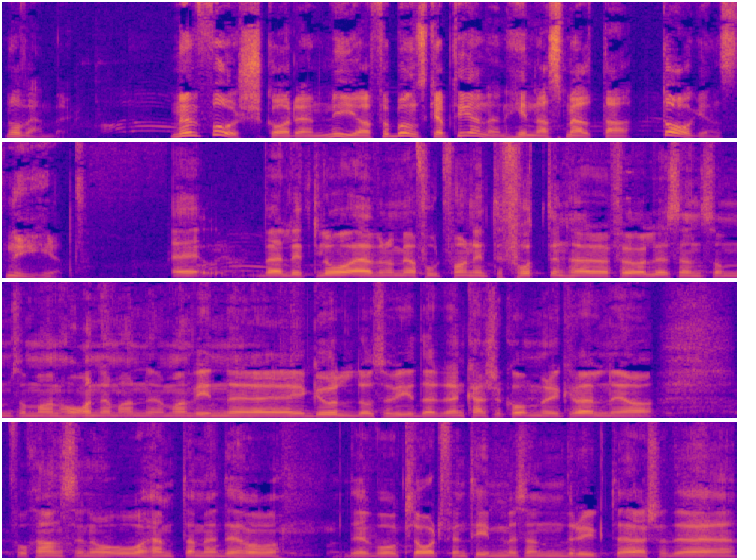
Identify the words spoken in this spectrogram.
november. Men först ska den nya förbundskaptenen hinna smälta dagens nyhet. Jag är väldigt glad, även om jag fortfarande inte fått den här förelsen som, som man har när man, när man vinner eh, guld och så vidare. Den kanske kommer ikväll när jag får chansen att, att hämta mig. Det, har, det var klart för en timme sedan drygt det här så det,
